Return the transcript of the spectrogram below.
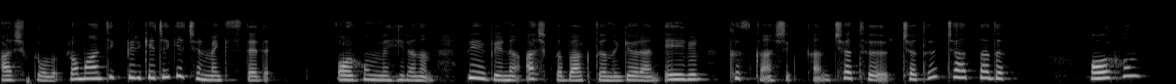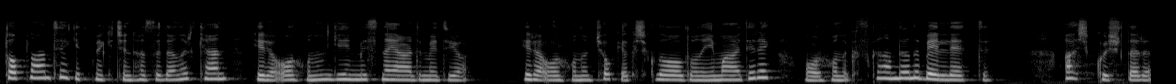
aşk dolu romantik bir gece geçirmek istedi. Orhun ve Hira'nın birbirine aşkla baktığını gören Eylül kıskançlıktan çatır çatır çatladı. Orhun toplantıya gitmek için hazırlanırken Hira Orhun'un giyinmesine yardım ediyor. Hira Orhun'un çok yakışıklı olduğunu ima ederek Orhun'u kıskandığını belli etti. Aşk kuşları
